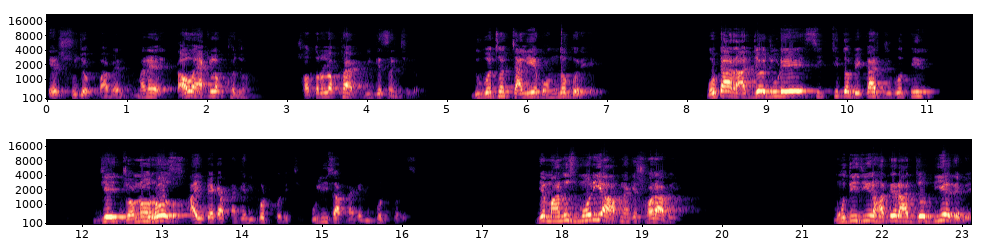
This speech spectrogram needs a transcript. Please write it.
এর সুযোগ পাবেন। মানে তাও এক লক্ষ জন। সতেরো লক্ষ অ্যাপ্লিকেশন ছিল। দু বছর চালিয়ে বন্ধ করে গোটা রাজ্য জুড়ে শিক্ষিত বেকার যুবতীর যে জনরোষ আইপ্যাক আপনাকে রিপোর্ট করেছে, পুলিশ আপনাকে রিপোর্ট করেছে, যে মানুষ মরিয়া আপনাকে সরাবে, মোদিজির হাতে রাজ্য দিয়ে দেবে,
